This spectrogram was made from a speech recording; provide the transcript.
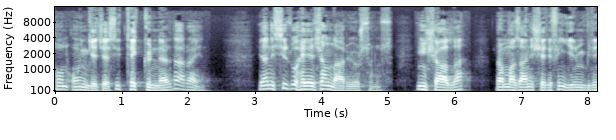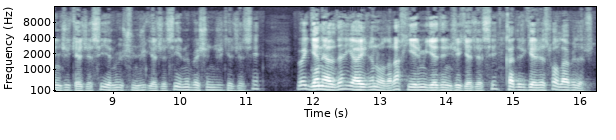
son 10 gecesi tek günlerde arayın. Yani siz o heyecanla arıyorsunuz. İnşallah Ramazan-ı Şerif'in 21. gecesi, 23. gecesi, 25. gecesi ve genelde yaygın olarak 27. gecesi Kadir Gecesi olabilir.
